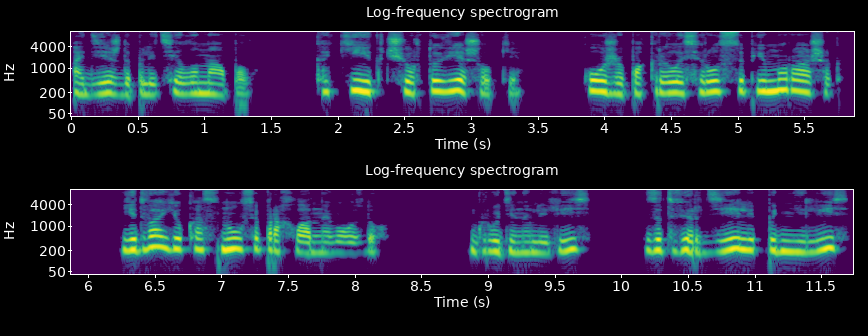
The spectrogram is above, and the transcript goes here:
Одежда полетела на пол. Какие к черту вешалки! Кожа покрылась россыпью мурашек, едва ее коснулся прохладный воздух. Груди налились, затвердели, поднялись,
